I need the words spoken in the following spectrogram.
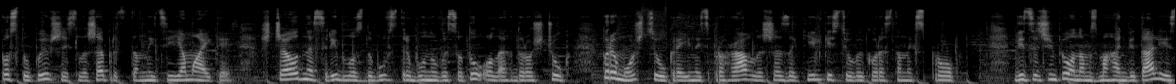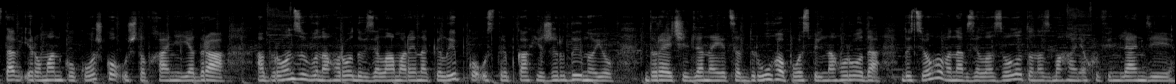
поступившись лише представниці Ямайки. Ще одне срібло здобув з трибуну висоту Олег Дорощук. Переможцю українець програв лише за кількістю використаних спроб. Віце-чемпіоном змагань в Італії став і Роман Кокошко у штовханні ядра. А бронзову нагороду взяла Марина Килипко у стрибках із жердиною. До речі, для неї це друга поспіль нагорода. До цього вона взяла золото на змаганнях у Фінляндії.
